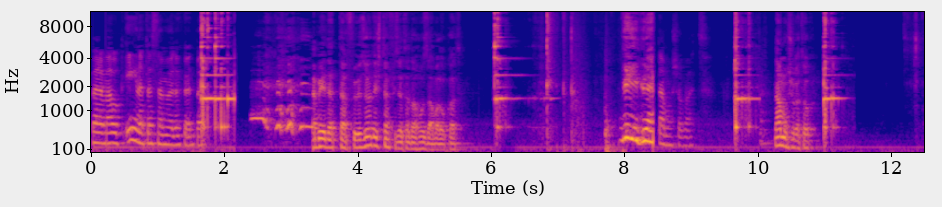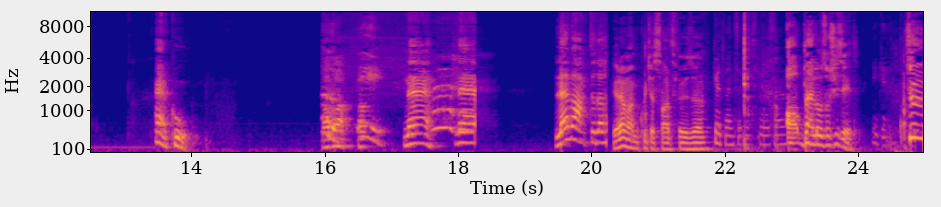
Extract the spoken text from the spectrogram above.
Belevágok, én leteszem öldöködbe. Ebédet te főzöd, és te fizeted a hozzávalókat. Végre! Te mosogatsz. Nem mosogatok. RQ. Baba, ne, ne. Levágtad a... Ja, nem valami kutya szart főzöl. Kedvencedet főzöm. A bellózós izét? Igen. Szű!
